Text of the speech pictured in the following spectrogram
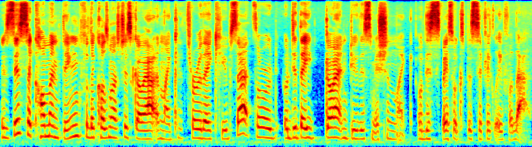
is this a common thing for the cosmonauts just go out and like throw their CubeSats, or, or did they go out and do this mission like, or this spacewalk specifically for that?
